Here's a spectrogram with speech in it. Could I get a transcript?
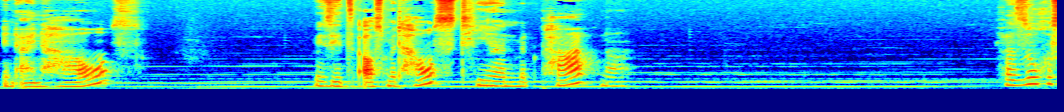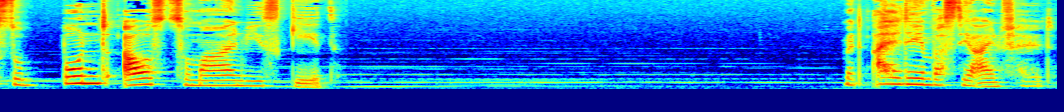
In ein Haus? Wie sieht's aus mit Haustieren, mit Partner? Versuch es so bunt auszumalen, wie es geht. Mit all dem, was dir einfällt.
